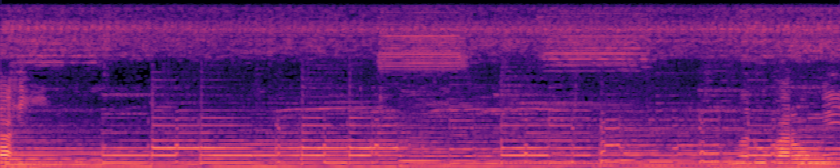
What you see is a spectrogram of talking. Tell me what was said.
Ipisahi. Itu ngadu karong nih.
